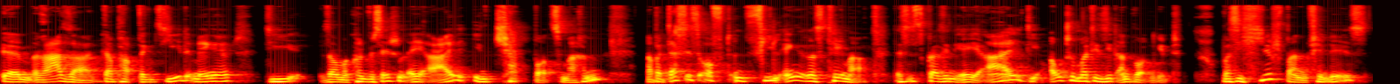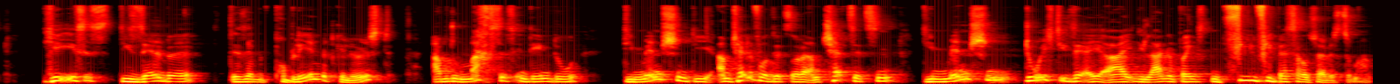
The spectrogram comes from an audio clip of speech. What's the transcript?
ähm, Rasa, Gapap, da gibt es jede Menge, die, sagen wir mal, Conversational AI in Chatbots machen. Aber das ist oft ein viel engeres Thema. Das ist quasi eine AI, die automatisiert Antworten gibt. Was ich hier spannend finde, ist, hier ist es dieselbe, dasselbe Problem mit gelöst, aber du machst es, indem du die Menschen, die am Telefon sitzen oder am Chat sitzen, die Menschen durch diese AI in die Lage bringst, einen viel, viel besseren Service zu machen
